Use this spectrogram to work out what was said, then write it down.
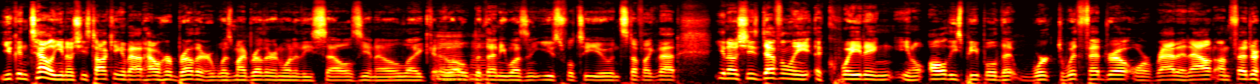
you can tell, you know, she's talking about how her brother was my brother in one of these cells, you know, like, oh, Mm-hmm. but then he wasn't useful to you and stuff like that. You know, she's definitely equating, you know, all these people that worked with Fedra or ratted out on Fedra.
